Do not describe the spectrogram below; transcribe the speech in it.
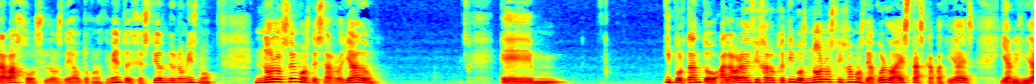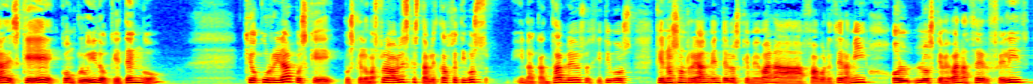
trabajos, los de autoconocimiento y gestión de uno mismo, no los hemos desarrollado eh, y por tanto a la hora de fijar objetivos no los fijamos de acuerdo a estas capacidades y habilidades que he concluido que tengo, ¿qué ocurrirá? Pues que, pues que lo más probable es que establezca objetivos inalcanzables, objetivos que no son realmente los que me van a favorecer a mí o los que me van a hacer feliz.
